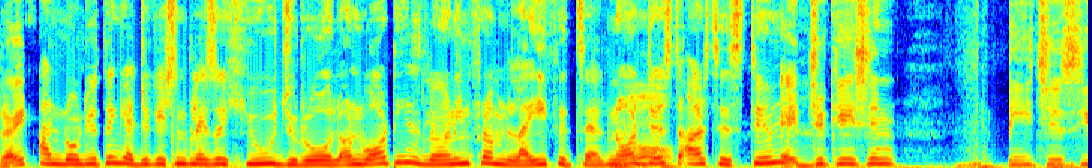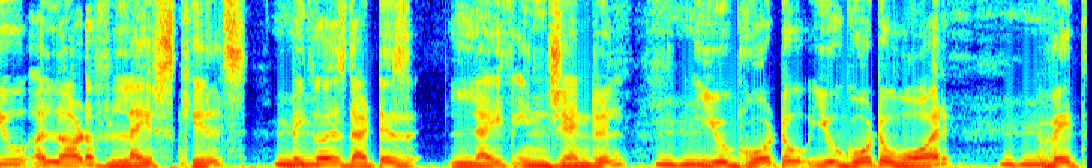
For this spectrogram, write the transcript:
Right? And don't you think education plays a huge role on what he's learning from life itself, not No. just our system? education teaches you a lot of life skills Mm-hmm. because that is life in general you go to you go to war Mm-hmm. with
